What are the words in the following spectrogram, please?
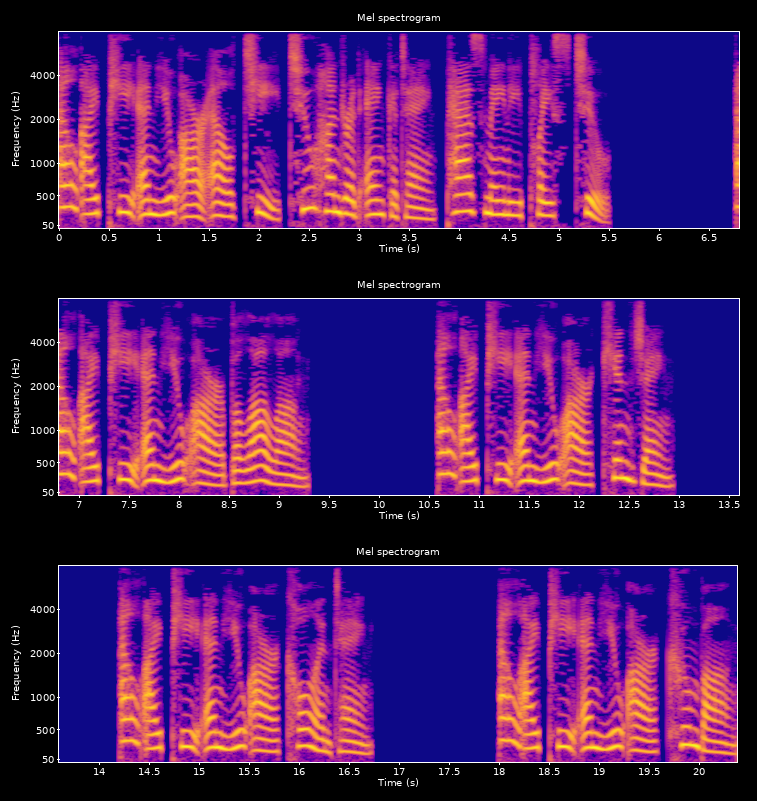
LIPNURLT 200 Angkatang Pasmani Place 2 LIPNUR Belalang. LIPNUR Kinjang LIPNUR Kolintang LIPNUR Kumbang.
